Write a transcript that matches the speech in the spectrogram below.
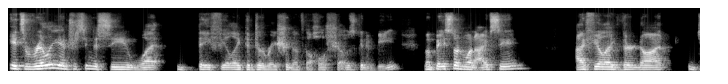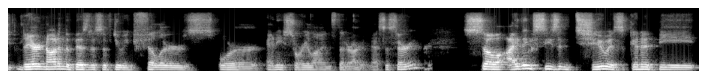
it's really interesting to see what they feel like the duration of the whole show is going to be. But based on what I've seen, I feel like they're not they're not in the business of doing fillers or any storylines that aren't necessary. So I think season two is going to be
